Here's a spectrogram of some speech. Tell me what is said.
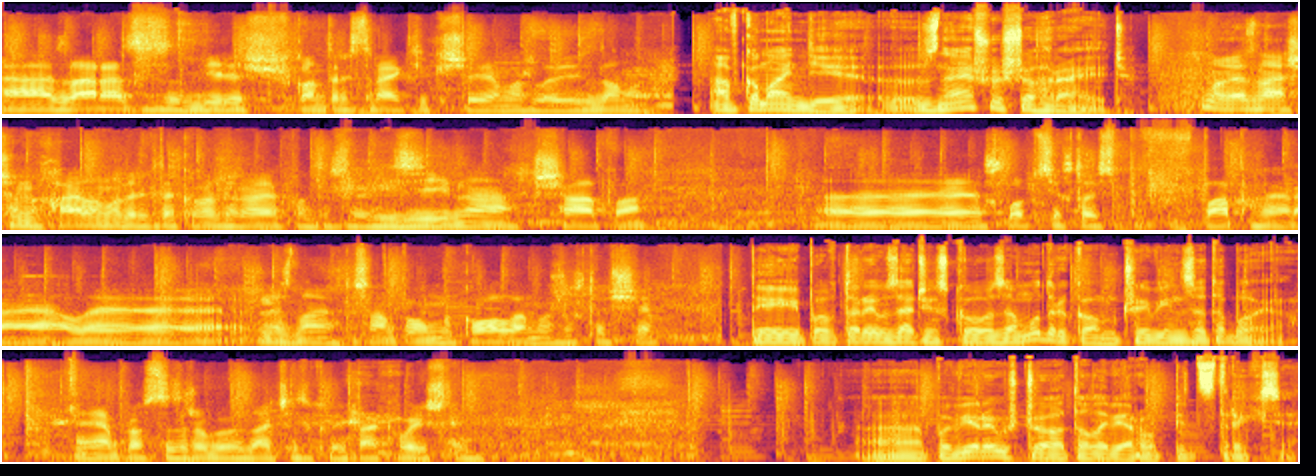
А зараз більш в Counter-Strike, якщо є можливість вдома. А в команді е, знаєш, у що грають? Ну, я знаю, що Михайло Мудрик також грає в Counter-Strike, Зіна, Шапа. Е, хлопці хтось в пап грає, але не знаю, хто сам по Микола, може хто ще. Ти повторив зачіску за мудриком, чи він за тобою? Я просто зробив зачіску і так вийшло. Повірив, що Талавєров підстригся.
